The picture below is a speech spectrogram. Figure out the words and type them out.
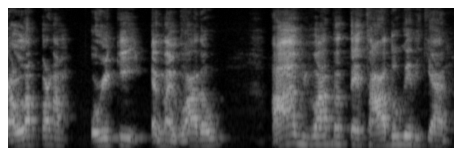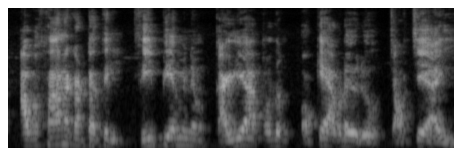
കള്ളപ്പണം ഒഴുക്കി എന്ന വിവാദവും ആ വിവാദത്തെ സാധൂകരിക്കാൻ അവസാന ഘട്ടത്തിൽ സി പി എമ്മിന് കഴിയാത്തതും ഒക്കെ അവിടെ ഒരു ചർച്ചയായി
